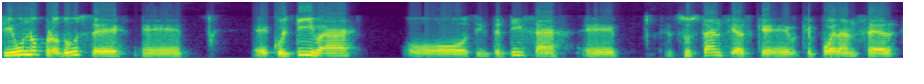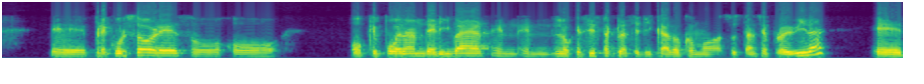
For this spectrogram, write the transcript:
si uno produce, eh, eh, cultiva o sintetiza eh, sustancias que, que puedan ser precursores o, o, que puedan derivar en, en lo que sí está clasificado como sustancia prohibida, eh,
